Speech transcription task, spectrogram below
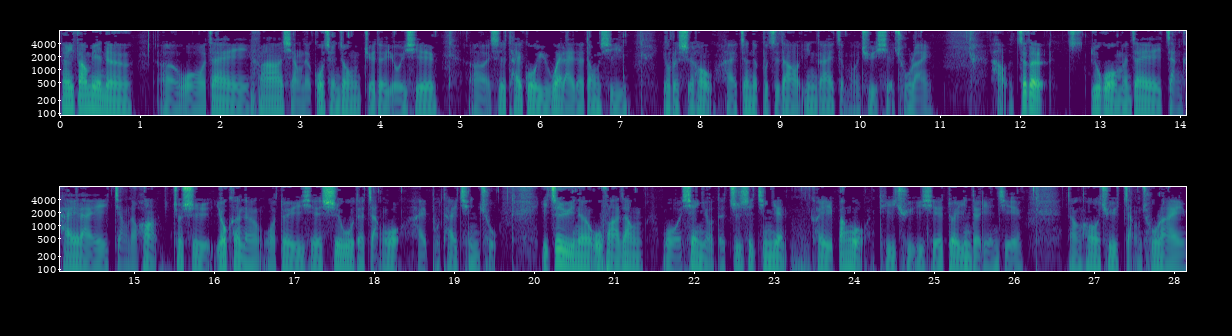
那一方面呢，呃，我在发想的过程中觉得有一些呃是太过于未来的东西，有的时候还真的不知道应该怎么去写出来。好，这个。如果我们再展开来讲的话，就是有可能我对于一些事物的掌握还不太清楚，以至于呢，无法让我现有的知识经验可以帮我提取一些对应的连接，然后去讲出来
